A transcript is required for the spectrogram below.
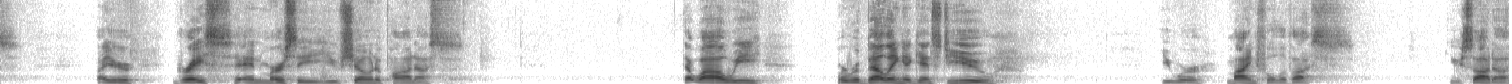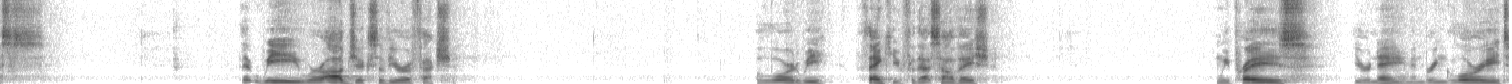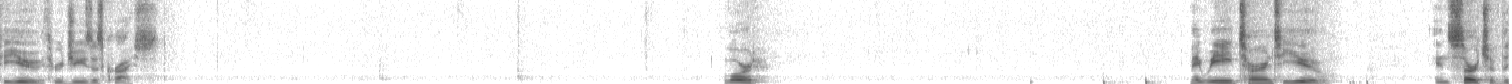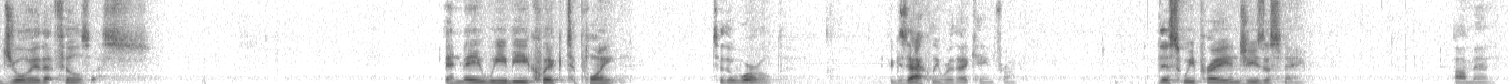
by your grace and mercy you've shown upon us. That while we were rebelling against you, you were mindful of us. You sought us, that we were objects of your affection. Lord, we thank you for that salvation. We praise your name and bring glory to you through Jesus Christ. Lord, may we turn to you in search of the joy that fills us. And may we be quick to point to the world exactly where that came from. This we pray in Jesus' name. Amen.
